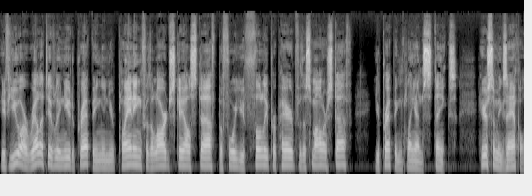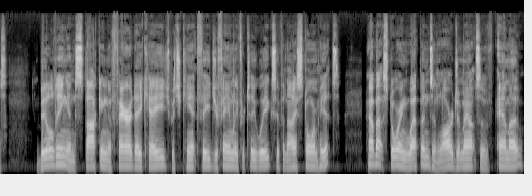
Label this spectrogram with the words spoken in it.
If you are relatively new to prepping and you're planning for the large scale stuff before you're fully prepared for the smaller stuff, your prepping plan stinks. Here's some examples building and stocking a Faraday cage, but you can't feed your family for two weeks if an ice storm hits how about storing weapons and large amounts of ammo,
